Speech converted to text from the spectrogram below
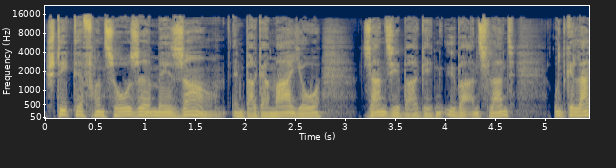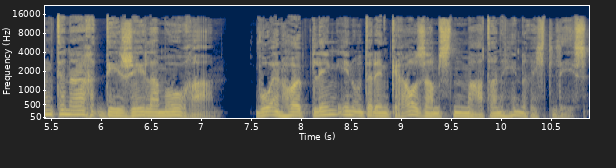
stieg der Franzose Maison in Bagamayo, Sansibar gegenüber ans Land und gelangte nach Dege la Mora, wo ein Häuptling ihn unter den grausamsten Martern hinrichten ließ.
